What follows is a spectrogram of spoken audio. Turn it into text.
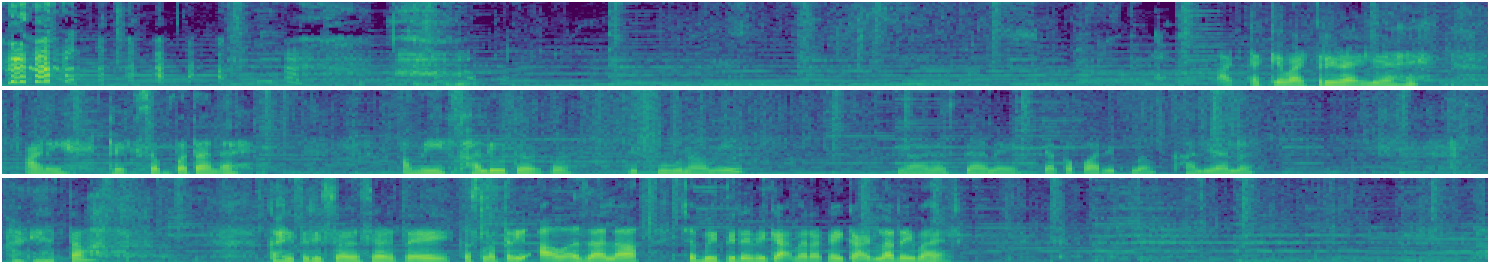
आठ टक्के बॅटरी राहिली आहे आणि ट्रेक संपत आला आहे आम्ही खाली उतरतो तिथून आम्ही या रस्त्याने त्या कपारीतनं खाली आलो आहे आणि आता काहीतरी सळसळतंय कसला तरी आवाज आला. च्या भीतीने मी कॅमेरा काही काढला नाही बाहेर.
